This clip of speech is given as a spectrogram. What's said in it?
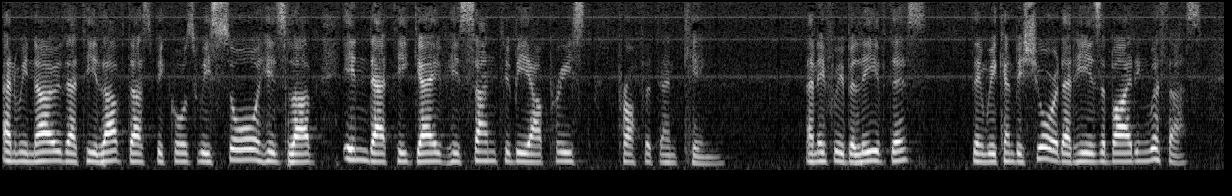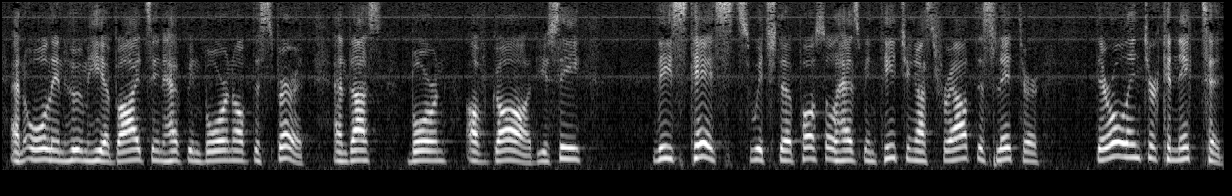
And we know that he loved us because we saw his love in that he gave his son to be our priest, prophet, and king. And if we believe this, then we can be sure that he is abiding with us. And all in whom he abides in have been born of the Spirit, and thus born of God. You see, these tests which the apostle has been teaching us throughout this letter, they're all interconnected.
